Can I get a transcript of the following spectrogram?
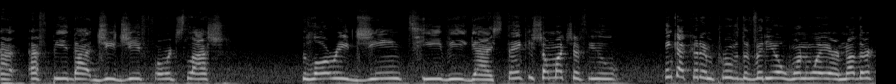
at fb.gg forward slash Glory Jean TV, guys. Thank you so much. If you think I could improve the video one way or another,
